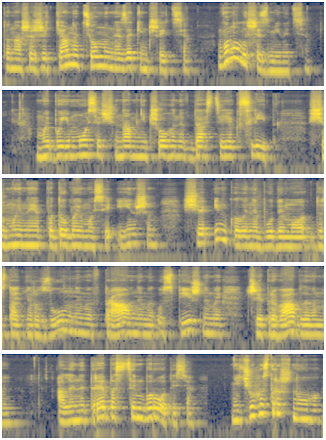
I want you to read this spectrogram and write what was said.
то наше життя на цьому не закінчиться. Воно лише зміниться. Ми боїмося, що нам нічого не вдасться як слід, що ми не подобаємося іншим, що інколи не будемо достатньо розумними, вправними, успішними чи привабливими. Але не треба з цим боротися. Нічого страшного,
